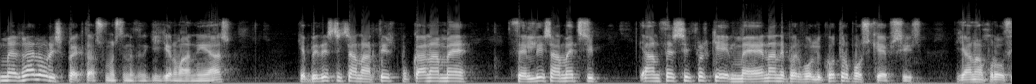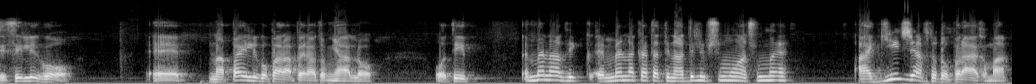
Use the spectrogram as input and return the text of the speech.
μεγάλο respect ας πούμε στην Εθνική Γερμανία και επειδή στις αναρτήσεις που κάναμε θελήσαμε έτσι αν θες ίσως και με έναν υπερβολικό τρόπο σκέψης για να προωθηθεί λίγο ε, να πάει λίγο παραπέρα το μυαλό ότι εμένα, εμένα κατά την αντίληψή μου ας πούμε αγγίζει αυτό το πράγμα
